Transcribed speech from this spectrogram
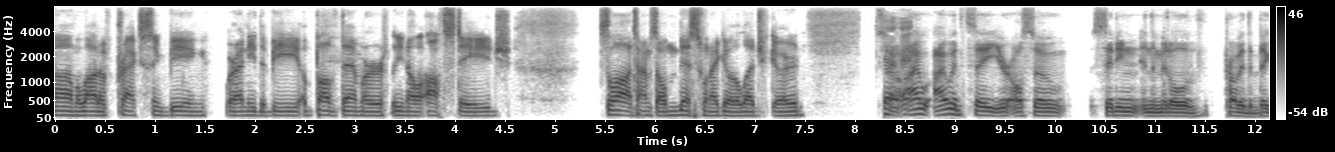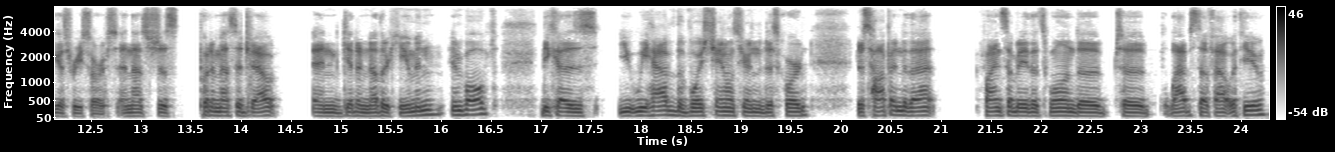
um, a lot of practicing being where I need to be above them or you know off stage. So a lot of times I'll miss when I go to ledge guard. so Yeah, I, I would say you're also sitting in the middle of probably the biggest resource and that's just put a message out and get another human involved because you we have the voice channels here in the discord just hop into that find somebody that's willing to to lab stuff out with you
